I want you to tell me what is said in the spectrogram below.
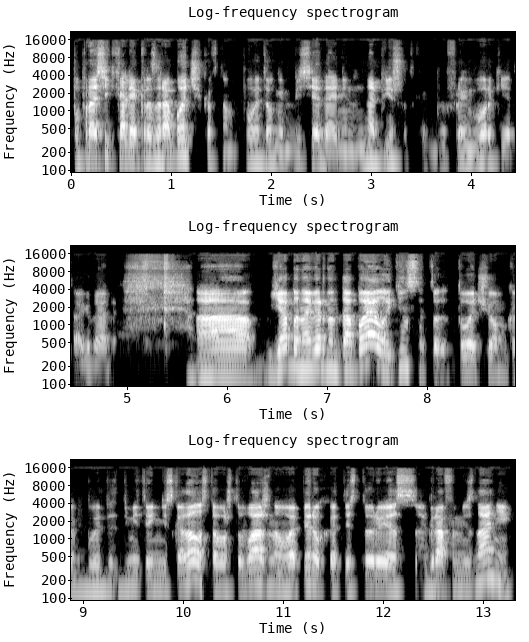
попросить коллег-разработчиков там, по итогам беседы, они напишут как бы, фреймворки и так далее. А, я бы, наверное, добавил единственное то, то, о чем как бы Дмитрий не сказал, из того, что важно, во-первых, это история с графами знаний,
